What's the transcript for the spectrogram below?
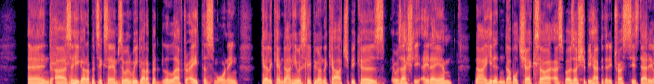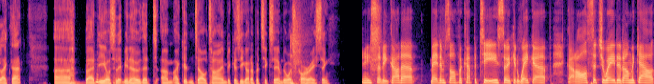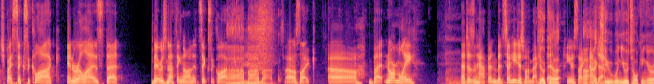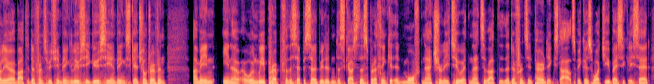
And uh, so he got up at 6 a.m. So when we got up at a little after 8 this morning, Kelly came down. He was sleeping on the couch because it was actually 8 a.m. Now, he didn't double check. So I, I suppose I should be happy that he trusts his daddy like that. Uh, but he also let me know that um, I couldn't tell time because he got up at 6 a.m. to watch car racing. He said he got up, made himself a cup of tea so he could wake up, got all situated on the couch by six o'clock, and realized that there was nothing on at six o'clock. Ah, my, my. So I was like, uh, but normally that doesn't happen. But so he just went back Kill to bed. Killer, he was like, I- actually, done. when you were talking earlier about the difference between being loosey goosey and being schedule driven, I mean, you know, when we prepped for this episode, we didn't discuss this, but I think it, it morphed naturally to it, and that's about the, the difference in parenting styles. Because what you basically said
